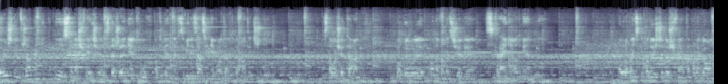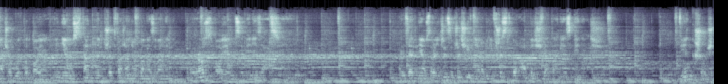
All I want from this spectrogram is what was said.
Historycznych w żadnym innym miejscu na świecie zderzenie dwóch odmiennych cywilizacji nie było tak dramatyczne. Stało się tak, bo były one wobec siebie skrajnie odmienne. Europejskie podejście do świata polegało na ciągłych podbojach i nieustannym przetwarzaniu go nazywanym rozwojem cywilizacji. Rdzenni Australijczycy przeciwnie robili wszystko, aby świata nie zmieniać. Większość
